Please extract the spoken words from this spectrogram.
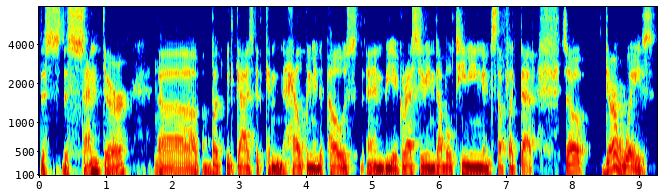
this the center, mm-hmm. uh, but with guys that can help him in the post and be aggressive in double teaming and stuff like that. So there are ways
